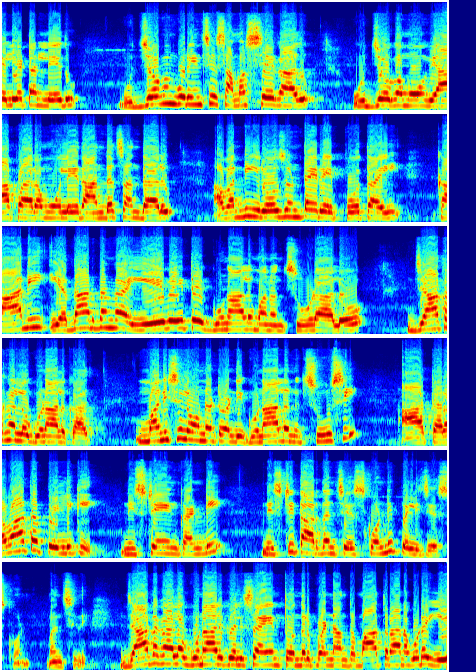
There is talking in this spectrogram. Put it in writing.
తెలియటం లేదు. ఉద్యోగం గురించి సమస్యే కాదు. ఉద్యోగము వ్యాపారము లేదా అందచందాలు అవన్నీ ఈ రోజు ఉంటాయి రేపు పోతాయి. కానీ యథార్థంగా ఏవైతే గుణాలు మనం చూడాలో జాతకంలో గుణాలు కాదు మనిషిలో ఉన్నటువంటి గుణాలను చూసి ఆ తర్వాత పెళ్ళికి నిశ్చయం కండి నిశ్చితార్థం చేసుకోండి పెళ్ళి చేసుకోండి. మంచిది. జాతకాల గుణాలు కలిసాయని తొందరపడినంత మాత్రాన కూడా ఏ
